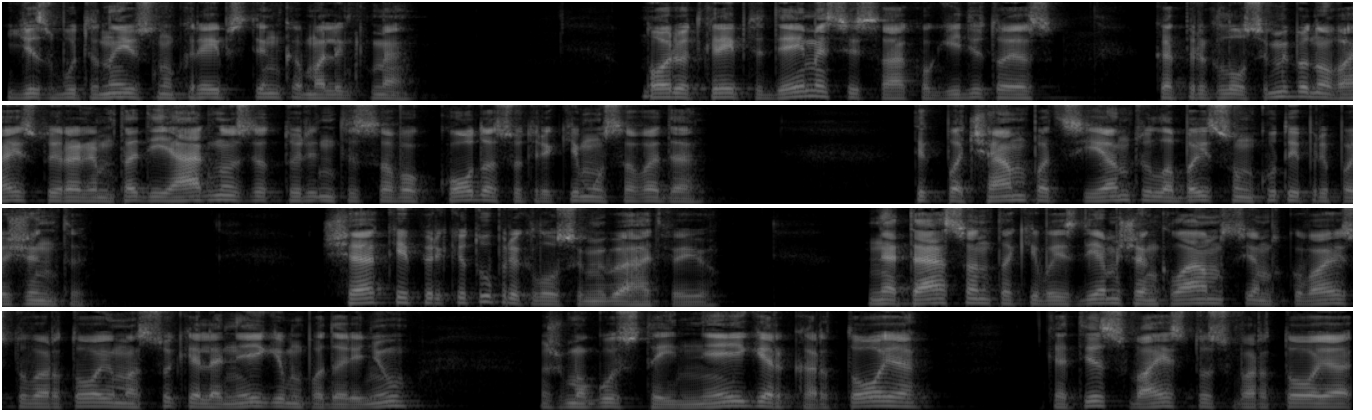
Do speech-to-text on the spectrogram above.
jis būtinai jūs nukreips tinkamą linkme. Noriu atkreipti dėmesį, sako gydytojas, kad priklausomybė nuo vaistų yra rimta diagnozė turinti savo kodą sutrikimų savade. Tik pačiam pacientui labai sunku tai pripažinti. Čia kaip ir kitų priklausomybių atveju. Net esant akivaizdiems ženklams, jiems vaistų vartojimas sukelia neigiamų padarinių, žmogus tai neigia ir kartoja, kad jis vaistus vartoja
